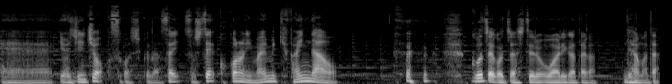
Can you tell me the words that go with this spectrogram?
えー、良い一日をお過ごしください。そして心に前向きファインダーを。ごちゃごちゃしてる終わり方が。ではまた。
